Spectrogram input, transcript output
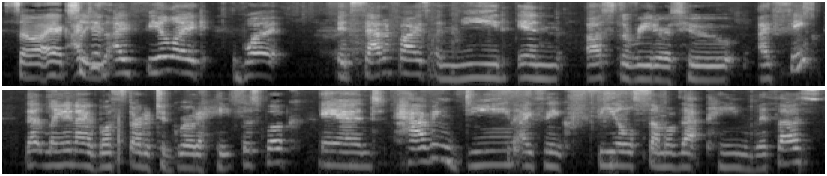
So I I actually. just I feel like what it satisfies a need in us the readers who I think that Layne and I have both started to grow to hate this book and having Dean I think feel some of that pain with us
